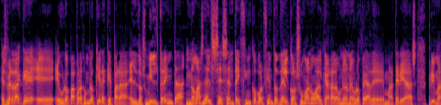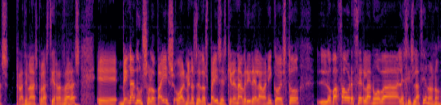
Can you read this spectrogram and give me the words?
es verdad que eh, Europa por ejemplo quiere que para el 2030 no más del 65% del consumo anual que haga la Unión Europea de materias primas relacionadas con las tierras raras venga de un solo país o al menos de dos países. Quieren abrir el abanico. Esto ¿Lo va a favorecer la nueva legislación o no?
